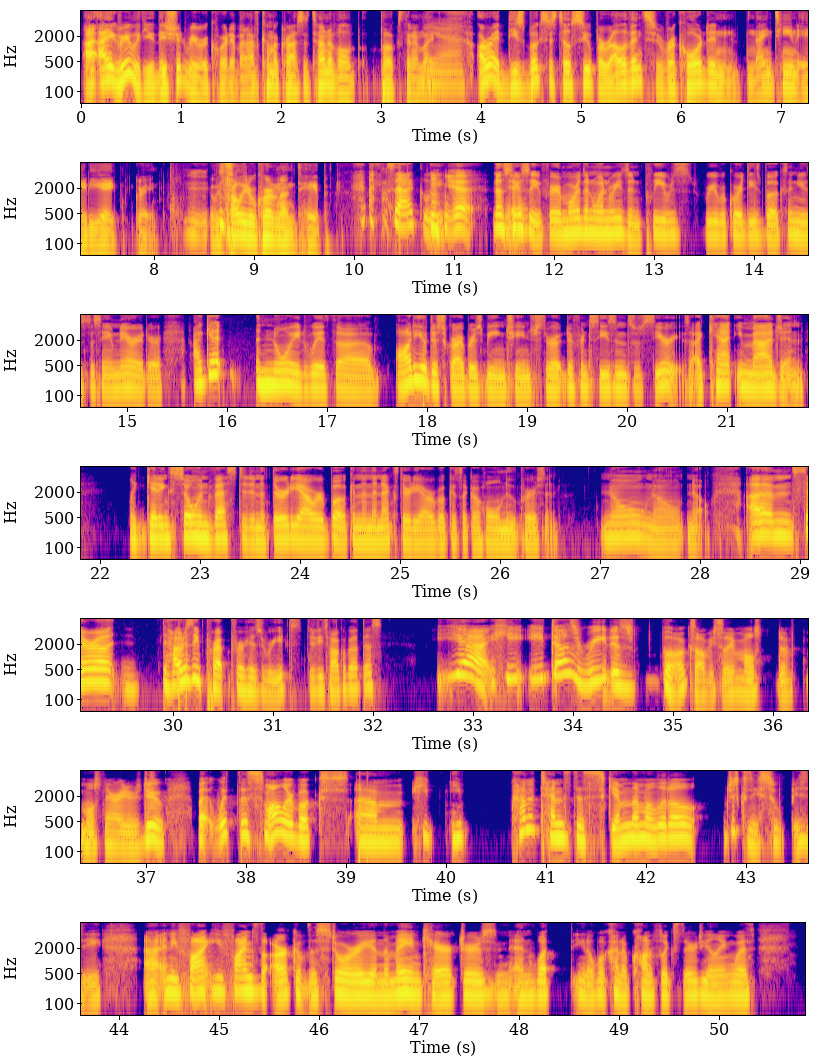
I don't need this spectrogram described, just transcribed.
I, I agree with you. They should re-record it, but I've come across a ton of old books that I'm like, yeah. all right, these books are still super relevant. Recorded in 1988. Great. Mm. It was probably recorded on tape. exactly. yeah. No, Yeah. seriously, for more than one reason, please re-record these books and use the same narrator. I get annoyed with uh, audio describers being changed throughout different seasons of series. I can't imagine like getting so invested in a 30-hour book and then the next 30-hour book is like a whole new person. No, no, no. Um, Sara, how does he prep for his reads? Did he talk about this? Yeah, he he does read his books. Obviously, most of most narrators do, but with the smaller books, um, he he kind of tends to skim them a little, just because he's so busy, uh, and he find he finds the arc of the story and the main characters and, and what you know what kind of conflicts they're dealing with,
